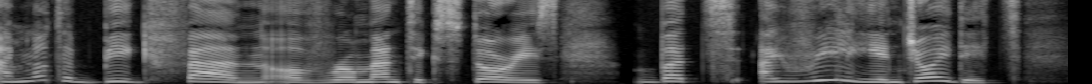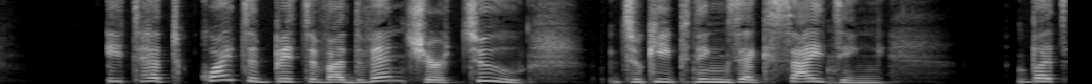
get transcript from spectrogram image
I'm not a big fan of romantic stories, but I really enjoyed it. It had quite a bit of adventure, too, to keep things exciting. But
